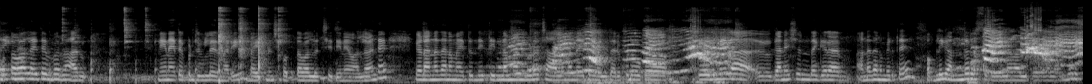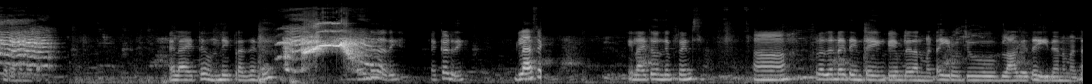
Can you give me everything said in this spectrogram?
కొత్త వాళ్ళు అయితే ఎవరు రారు. నేనైతే ఇప్పుడు చూడలేదు మరి. బయట నుంచి కొత్త వాళ్ళు వచ్చి తినేవాళ్ళు. అంటే ఇక్కడ అన్నదానం అవుతుంది తిన్నామని కూడా చాలా మంది అయితే వెళ్తారు. ఇప్పుడు ఒక రోడ్డు మీద గణేషన్ దగ్గర అన్నదానం పెడితే పబ్లిక్ అందరూ వస్తారు వాళ్ళు అందరూ వస్తారు అనమాట ఎలా అయితే ఉంది ప్రజెంట్ ఏంటది అది? ఎక్కడిది? గ్లాస్ ఇలా అయితే ఉంది ఫ్రెండ్స్ ప్రజెంట్ అయితే ఇంత ఇంకేం లేదనమాట ఈరోజు బ్లాగ్ అయితే ఇది అనమాట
